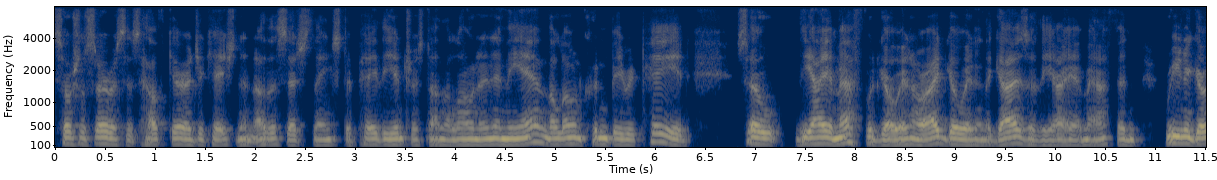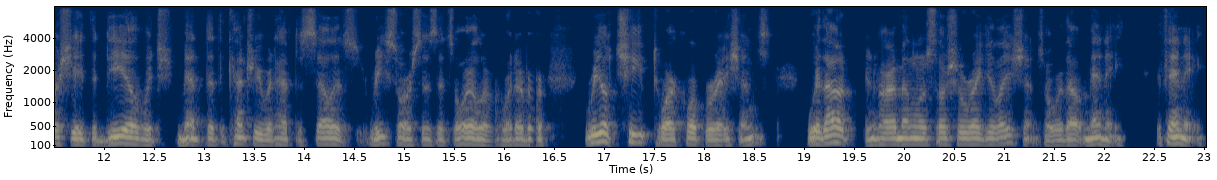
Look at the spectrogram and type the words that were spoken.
social services healthcare education and other such things to pay the interest on the loan and in the end the loan couldn't be repaid so the IMF would go in, or I'd go in in the guise of the IMF and renegotiate the deal, which meant that the country would have to sell its resources, its oil or whatever, real cheap to our corporations without environmental or social regulations, or without many, if any.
